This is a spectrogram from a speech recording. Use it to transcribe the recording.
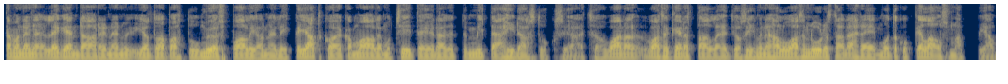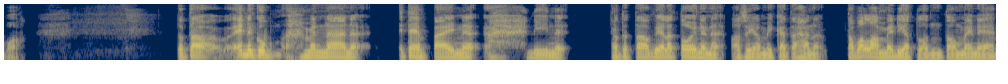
tämmöinen legendaarinen, jota tapahtuu myös paljon, eli jatkoaika maalle, mutta siitä ei näytetty mitään hidastuksia. Et se on vaan, vaan se kertaalle, että jos ihminen haluaa sen uudestaan nähdä, ei muuta kuin kelausnappia vaan. Tota, ennen kuin mennään eteenpäin, niin otetaan vielä toinen asia, mikä tähän tavallaan mediatuotantoon menee.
